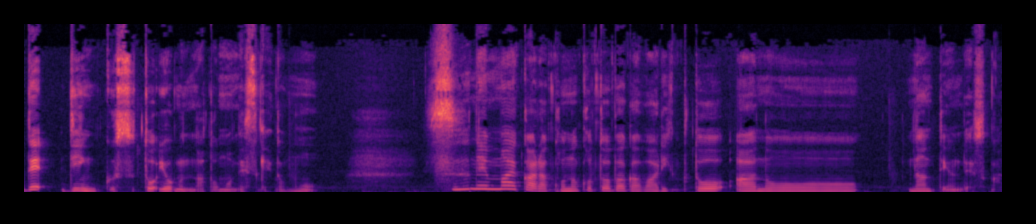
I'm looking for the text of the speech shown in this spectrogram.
でディンクスと読むんだと思うんですけれども数年前からこの言葉が割とあの何て言うんですかね。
